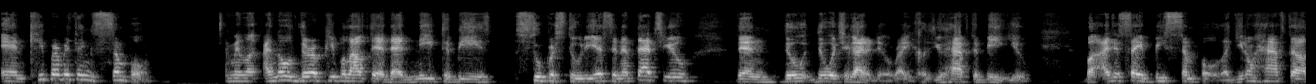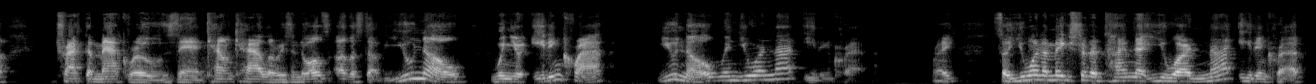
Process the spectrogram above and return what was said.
and keep everything simple. I mean, like I know there are people out there that need to be super studious and if that's you, then do do what you got to do, right? Because you have to be you. But I just say be simple. Like you don't have to track the macros and count calories and do all this other stuff. You know when you're eating crap. You know when you are not eating crap, right? So you want to make sure the time that you are not eating crap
